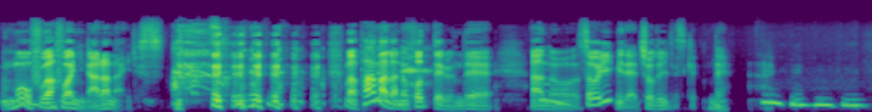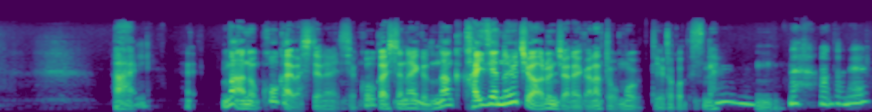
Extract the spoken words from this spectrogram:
もうふわふわにならないです。まあ、パーマが残ってるんで、あの、うそういう意味ではちょうどいいですけどね。うんうんうんうんはい。。まあ、あの、後悔はしてないですよ。後悔してないけど、なんか改善の余地はあるんじゃないかなと思うっていうところですねう。んうん。なるほどね。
